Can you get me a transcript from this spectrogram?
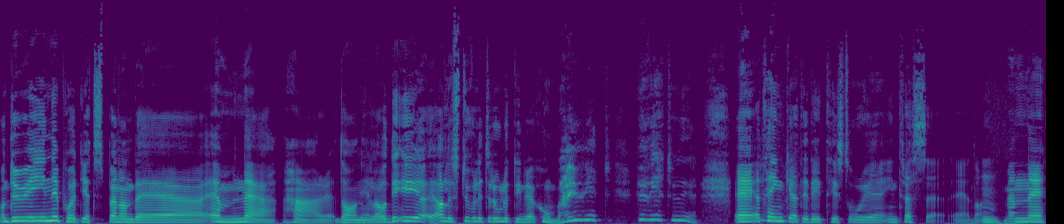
Och du är inne på ett jättespännande ämne här Daniela och det är alldeles, du var lite roligt din reaktion. Bara, hur, vet, hur vet du det? Eh, jag tänker att det är ditt historieintresse eh. Mm. Men, eh,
